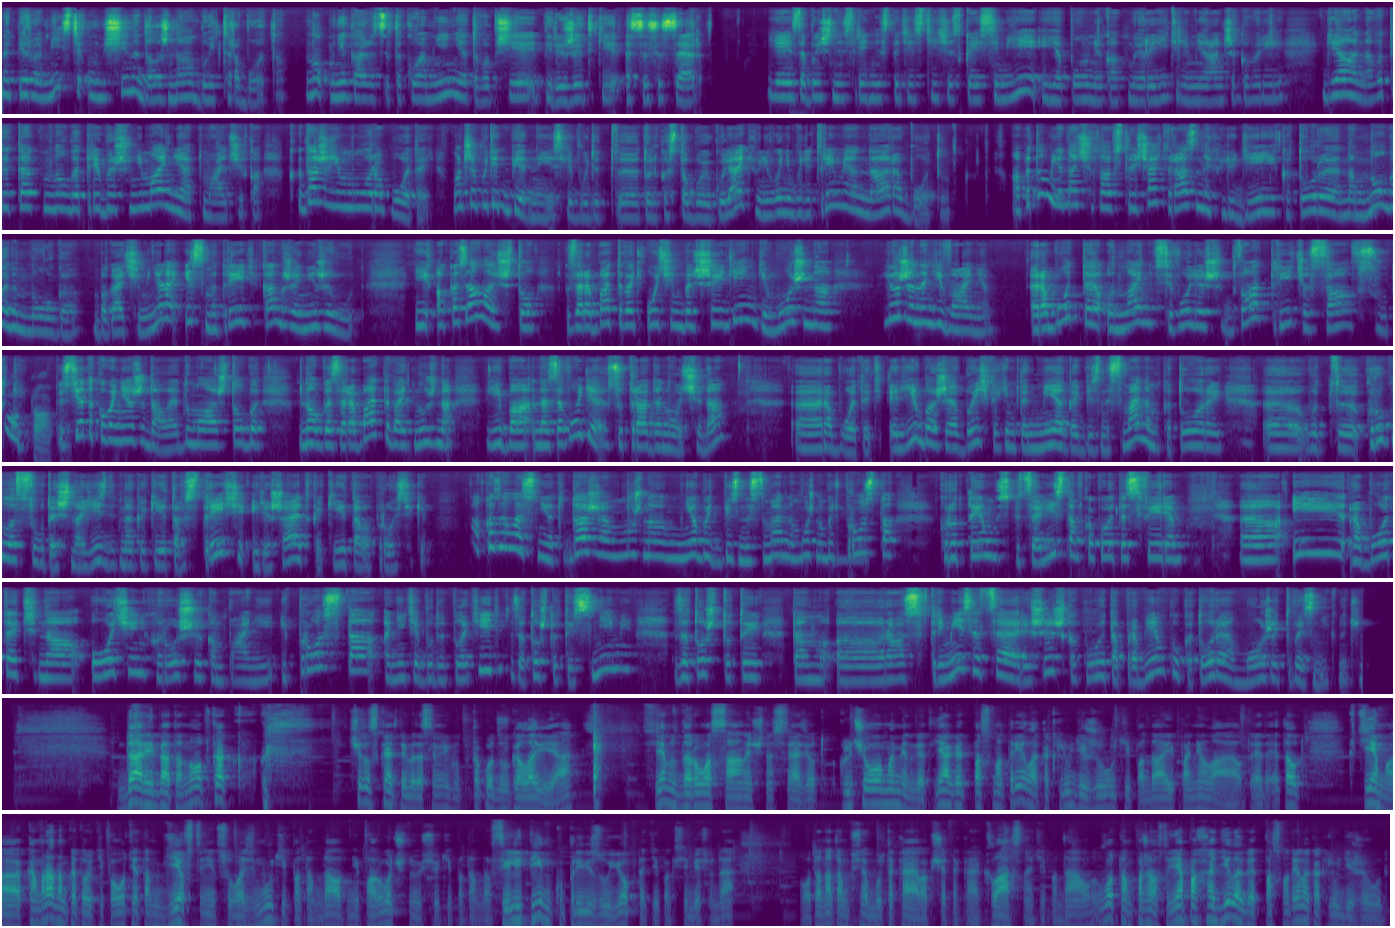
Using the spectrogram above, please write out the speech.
На первом месте у мужчины должна быть работа. Ну, мне кажется, такое мнение это вообще пережитки СССР. Я из обычной среднестатистической семьи, и я помню, как мои родители мне раньше говорили, «Диана, вот ты так много требуешь внимания от мальчика, когда же ему работать? Он же будет бедный, если будет э, только с тобой гулять, у него не будет времени на работу». А потом я начала встречать разных людей, которые намного-намного богаче меня, и смотреть, как же они живут. И оказалось, что зарабатывать очень большие деньги можно лежа на диване, работая онлайн всего лишь 2-3 часа в сутки. Вот так. То есть я такого не ожидала. Я думала, чтобы много зарабатывать, нужно либо на заводе с утра до ночи, да, работать, либо же быть каким-то мега-бизнесменом, который э, вот э, круглосуточно ездит на какие-то встречи и решает какие-то вопросики. Оказалось, нет. Даже можно не быть бизнесменом, можно быть просто крутым специалистом в какой-то сфере э, и работать на очень хорошую компанию. И просто они тебе будут платить за то, что ты с ними, за то, что ты там э, раз в три месяца решишь какую-то проблемку, которая может возникнуть. Да, ребята, ну вот как... Что сказать, ребята, если у них вот такой вот в голове, а? Всем здорово, Саныч на связи. Вот ключевой момент, говорит, я, говорит, посмотрела, как люди живут, типа, да, и поняла. Вот это, это вот к тем э, комрадам, которые, типа, вот я там девственницу возьму, типа, там, да, вот непорочную всю, типа, там, да, филиппинку привезу, ёпта, типа, к себе сюда. Вот она там вся будет такая, вообще такая классная, типа, да, вот там, пожалуйста, я походила, говорит, посмотрела, как люди живут.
